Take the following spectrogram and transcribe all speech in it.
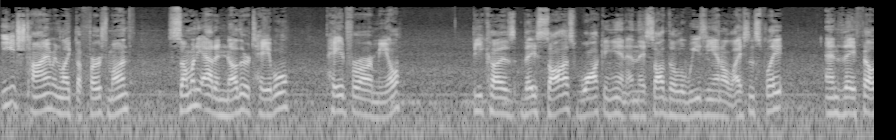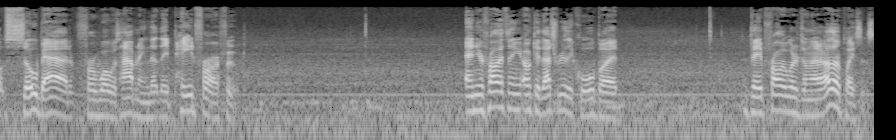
Each time in like the first month, somebody at another table paid for our meal because they saw us walking in and they saw the Louisiana license plate and they felt so bad for what was happening that they paid for our food. And you're probably thinking, okay, that's really cool, but they probably would have done that at other places.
